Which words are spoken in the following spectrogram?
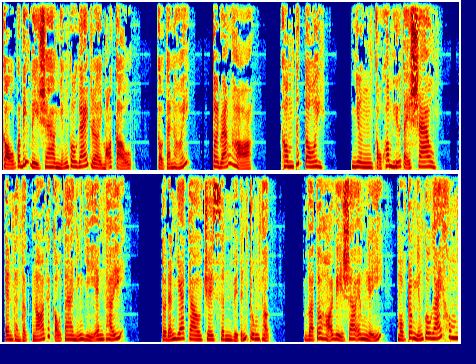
cậu có biết vì sao những cô gái rời bỏ cậu? Cậu ta nói, tôi đoán họ không thích tôi, nhưng cậu không hiểu tại sao. Em thành thật nói với cậu ta những gì em thấy. Tôi đánh giá cao Jason vì tính trung thật. Và tôi hỏi vì sao em nghĩ một trong những cô gái không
